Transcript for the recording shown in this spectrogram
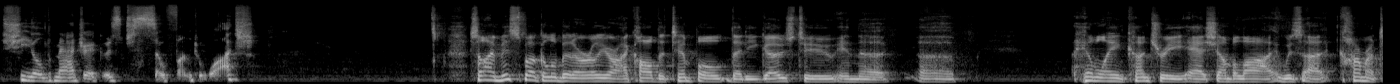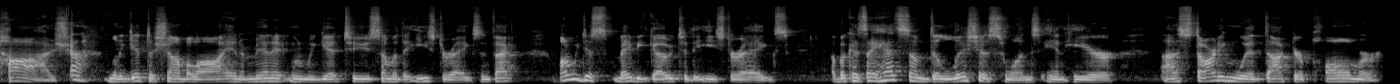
shield magic. Was just so fun to watch. So I misspoke a little bit earlier. I called the temple that he goes to in the uh, Himalayan country as Shambhala. It was uh, Kamar-Taj. Ah. I'm going to get to Shambhala in a minute when we get to some of the Easter eggs. In fact, why don't we just maybe go to the Easter eggs? Uh, because they had some delicious ones in here, uh, starting with Dr. Palmer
